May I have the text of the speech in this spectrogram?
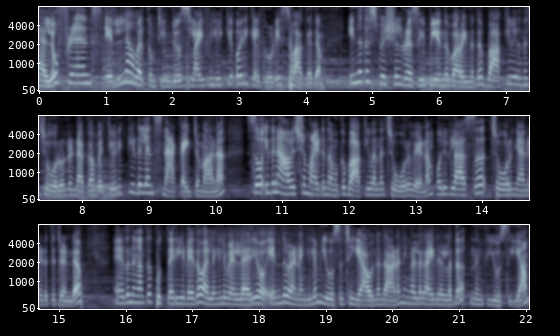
ഹലോ ഫ്രണ്ട്സ് എല്ലാവർക്കും ടിൻഡോസ് ലൈഫിലേക്ക് ഒരിക്കൽ കൂടി സ്വാഗതം. ഇന്നത്തെ സ്പെഷ്യൽ റെസിപ്പി എന്ന് പറയുന്നത് ബാക്കി വരുന്ന ചോറുകൊണ്ട് ഉണ്ടാക്കാൻ പറ്റിയ ഒരു കിടലൻ സ്നാക്ക് ഐറ്റം ആണ്. സോ ഇതിനാവശ്യമായിട്ട് നമുക്ക് ബാക്കി വന്ന ചോറ് വേണം. ഒരു ഗ്ലാസ് ചോറ് ഞാൻ എടുത്തിട്ടുണ്ട്. ഇത് നിങ്ങൾക്ക് കുത്തരിയുടേതോ അല്ലെങ്കിൽ വെള്ളരിയോ എന്ത് വേണമെങ്കിലും യൂസ് ചെയ്യാവുന്നതാണ് നിങ്ങളുടെ കയ്യിലുള്ളത്. നിങ്ങൾക്ക് യൂസ് ചെയ്യാം.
